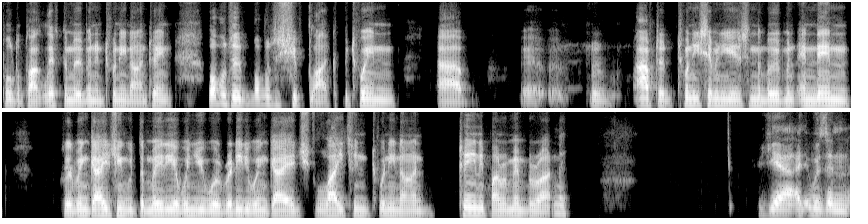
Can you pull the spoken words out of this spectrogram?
pulled the plug, left the movement in 2019. What was the what was the shift like between uh, uh, after 27 years in the movement and then sort of engaging with the media when you were ready to engage late in 2019, if I remember rightly? Yeah, it was in.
